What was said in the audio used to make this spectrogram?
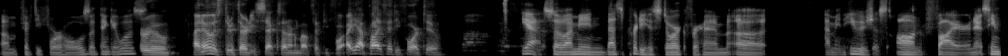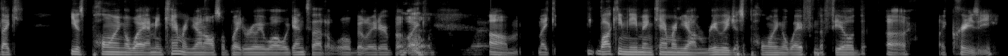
Um, fifty-four holes, I think it was. Through, I know it was through thirty-six. I don't know about fifty-four. Uh, yeah, probably fifty-four too. Yeah, so I mean, that's pretty historic for him. Uh, I mean, he was just on fire, and it seemed like he was pulling away. I mean, Cameron Young also played really well. We'll get into that a little bit later, but like, um, like Joaquin Niemann, Cameron Young, really just pulling away from the field. Uh, like crazy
